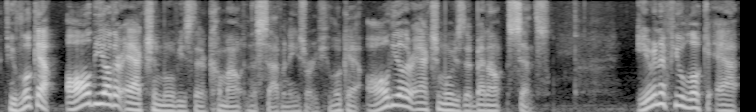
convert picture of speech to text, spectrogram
If you look at all the other action movies that have come out in the 70s, or if you look at all the other action movies that have been out since, even if you look at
